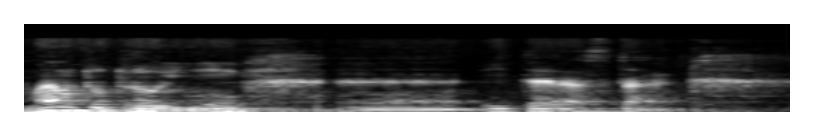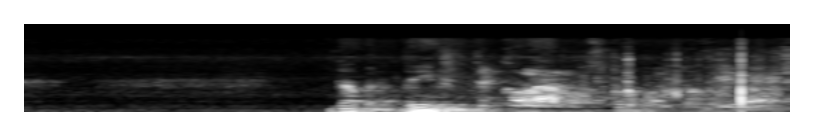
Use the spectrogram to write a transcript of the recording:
Mam tu trójnik yy, i teraz tak. Dobra, wyjmij te kolano, spróbuj to wyjąć.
